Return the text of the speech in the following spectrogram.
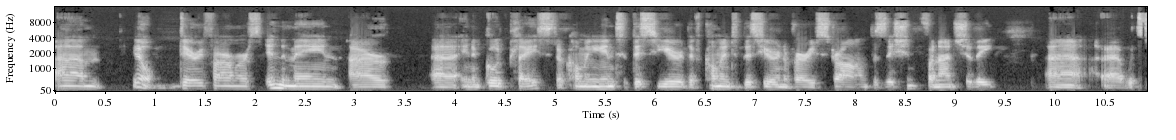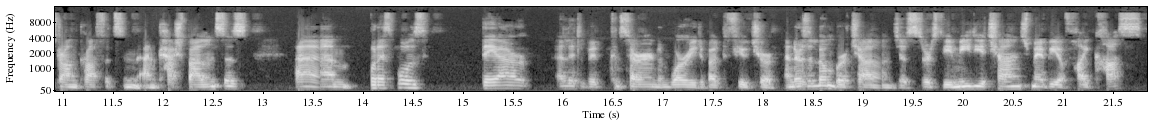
Um, you know, dairy farmers in the main are uh, in a good place. They're coming into this year, they've come into this year in a very strong position financially uh, uh, with strong profits and, and cash balances. Um, but I suppose they are a little bit concerned and worried about the future. And there's a number of challenges. There's the immediate challenge, maybe, of high costs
